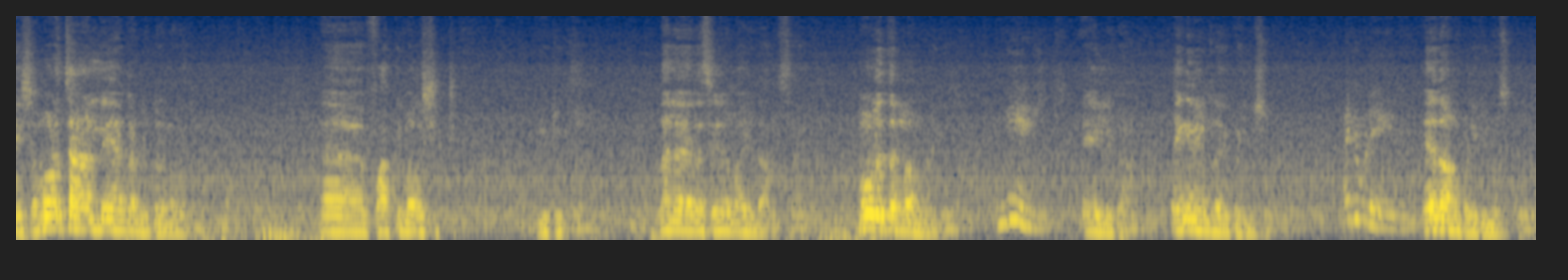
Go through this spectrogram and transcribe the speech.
ഐഷ മോളെ ചാനലിൽ ഞാൻ കണ്ടിട്ടാണ് വരുന്നത് ഫാത്തിമ റഷീദ് യൂട്യൂബ് ചാനൽ നല്ല രസകരമായ ഡാൻസ് ആയിരുന്നു. മോൾ എത്രയാണ് പഠിക്കുന്നത്? ഏഴിൽ. കാണും. എങ്ങനെയുണ്ടായി പരീക്ഷ? ഏതാണ് പഠിക്കുന്നത് സ്കൂളിൽ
